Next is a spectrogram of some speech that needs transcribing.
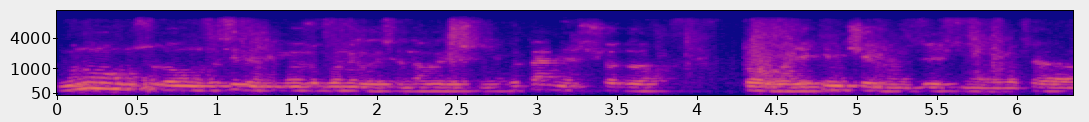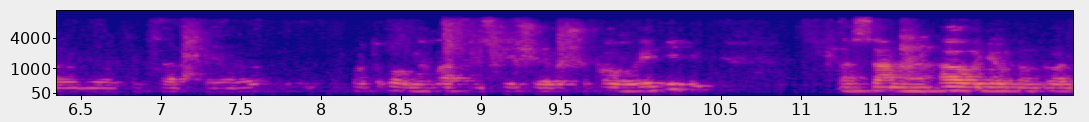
В минулому судовому засіданні ми зупинилися на вирішенні питання щодо того, яким чином здійснювалася аудіофіксація протокол негласної слідчої розшукової дії, а саме аудіоконтроль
